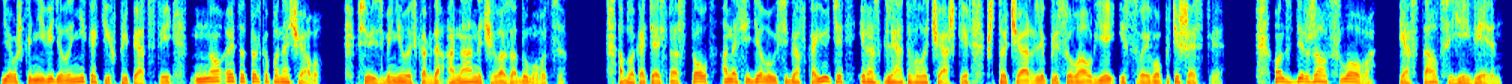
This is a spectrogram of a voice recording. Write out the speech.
Девушка не видела никаких препятствий, но это только поначалу. Все изменилось, когда она начала задумываться. Облокотясь на стол, она сидела у себя в каюте и разглядывала чашки, что Чарли присылал ей из своего путешествия. Он сдержал слово и остался ей верен.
